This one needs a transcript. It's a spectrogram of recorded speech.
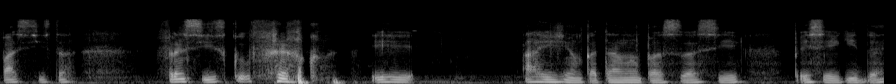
fascista Francisco Franco e a região catalã passou a ser perseguida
